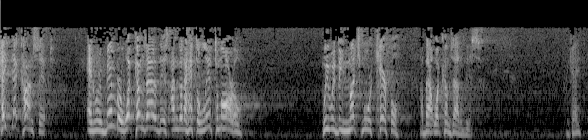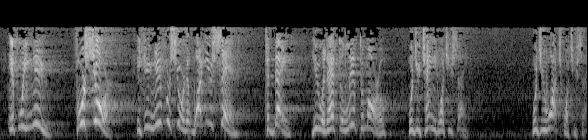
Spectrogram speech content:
take that concept and remember what comes out of this, I'm going to have to live tomorrow, we would be much more careful about what comes out of this. Okay? If we knew for sure, if you knew for sure that what you said today, you would have to live tomorrow, would you change what you say? Would you watch what you say?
